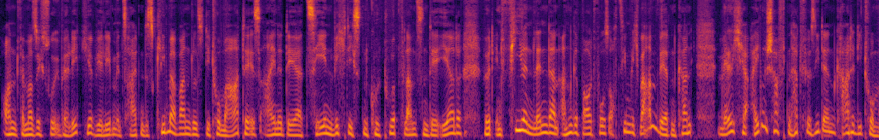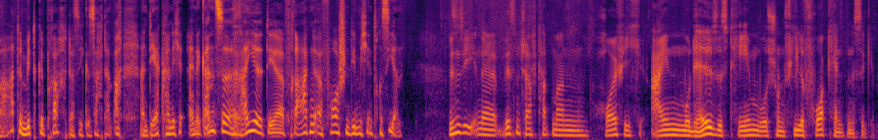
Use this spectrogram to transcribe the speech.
Und wenn man sich so überlegt, hier, wir leben in Zeiten des Klimawandels. Die Tomate ist eine der zehn wichtigsten Kulturpflanzen der Erde, wird in vielen Ländern angebaut, wo es auch ziemlich warm werden kann. Welche Eigenschaften hat für Sie denn gerade die Tomate mitgebracht, dass Sie gesagt haben, ach, an der kann ich eine ganze Reihe der Fragen erforschen, die mich interessieren? Wissen Sie, in der Wissenschaft hat man häufig ein Modellsystem, wo es schon viele Vorkenntnisse gibt.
